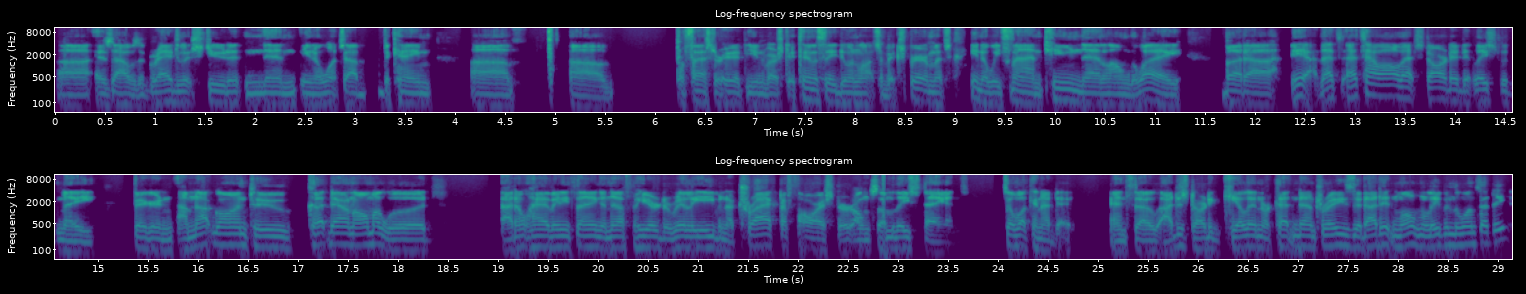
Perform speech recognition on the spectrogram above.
uh, as I was a graduate student. And then, you know, once I became uh, uh, professor here at the University of Tennessee doing lots of experiments, you know, we fine tuned that along the way. But uh, yeah, that's that's how all that started, at least with me figuring I'm not going to cut down all my woods. I don't have anything enough here to really even attract a forester on some of these stands. So what can I do? And so I just started killing or cutting down trees that I didn't want and leaving the ones I did.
